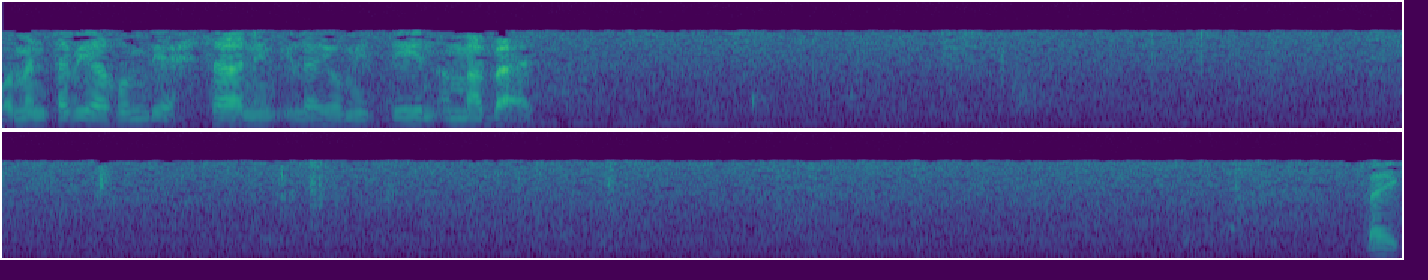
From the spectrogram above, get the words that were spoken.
ومن تبعهم بإحسان إلى يوم الدين أما بعد Baik.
